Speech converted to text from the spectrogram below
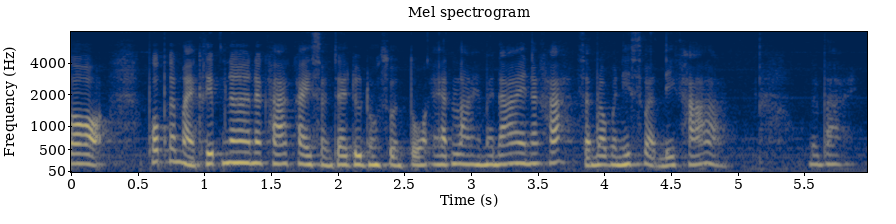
ก็พบกันใหม่คลิปหน้านะคะ ใครสนใจดูดวงส่วนตัวแอดไลน์มาได้นะคะสำหรับวันนี้สวัสดีค่ะบ๊ายบาย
